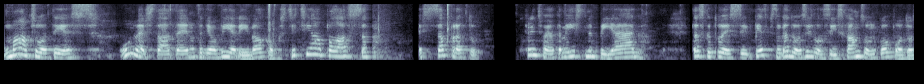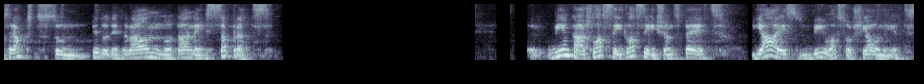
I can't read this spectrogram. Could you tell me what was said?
mācoties universitātē, nu, tad jau bija arī vēl kaut kas cits jāpalasa. Es sapratu, principā jau tam īsti nebija jēga. Tas, ka tu esi 15 gados izlasījis Hamsuna kopotos rakstus un, piedodiet, nevēlu no tā neesi sapratis. Vienkārši lasīt, lasīšanas pēc. Jā, es biju lasošs jaunietis.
